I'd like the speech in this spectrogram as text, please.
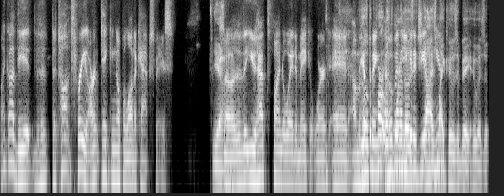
my God, the the the top three aren't taking up a lot of cap space. Yeah. So that you have to find a way to make it work. And I'm you have to hoping, part with hoping one of that you those get a GM guys, here. Mike. Who's a big? Who is it?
